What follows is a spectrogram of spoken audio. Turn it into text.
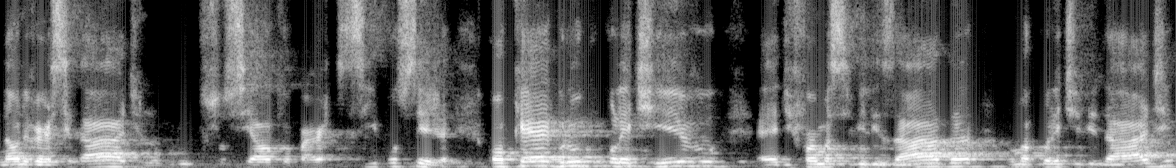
na universidade, no grupo social que eu participo, ou seja, qualquer grupo coletivo é, de forma civilizada, uma coletividade,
